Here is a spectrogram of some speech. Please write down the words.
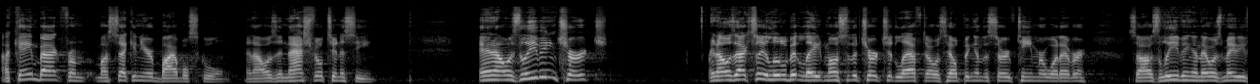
I came back from my second year of Bible school, and I was in Nashville, Tennessee. And I was leaving church, and I was actually a little bit late. Most of the church had left. I was helping in the serve team or whatever. So I was leaving, and there was maybe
